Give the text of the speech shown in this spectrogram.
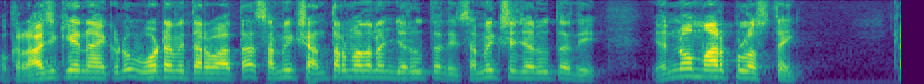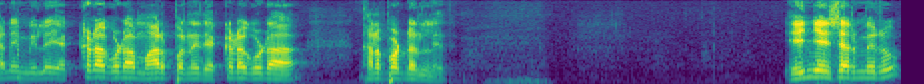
ఒక రాజకీయ నాయకుడు ఓటమి తర్వాత సమీక్ష అంతర్మదనం జరుగుతుంది సమీక్ష జరుగుతుంది ఎన్నో మార్పులు వస్తాయి. కానీ మీలో ఎక్కడా కూడా మార్పు అనేది ఎక్కడా కూడా కనపడడం లేదు. ఏం చేశారు మీరు?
